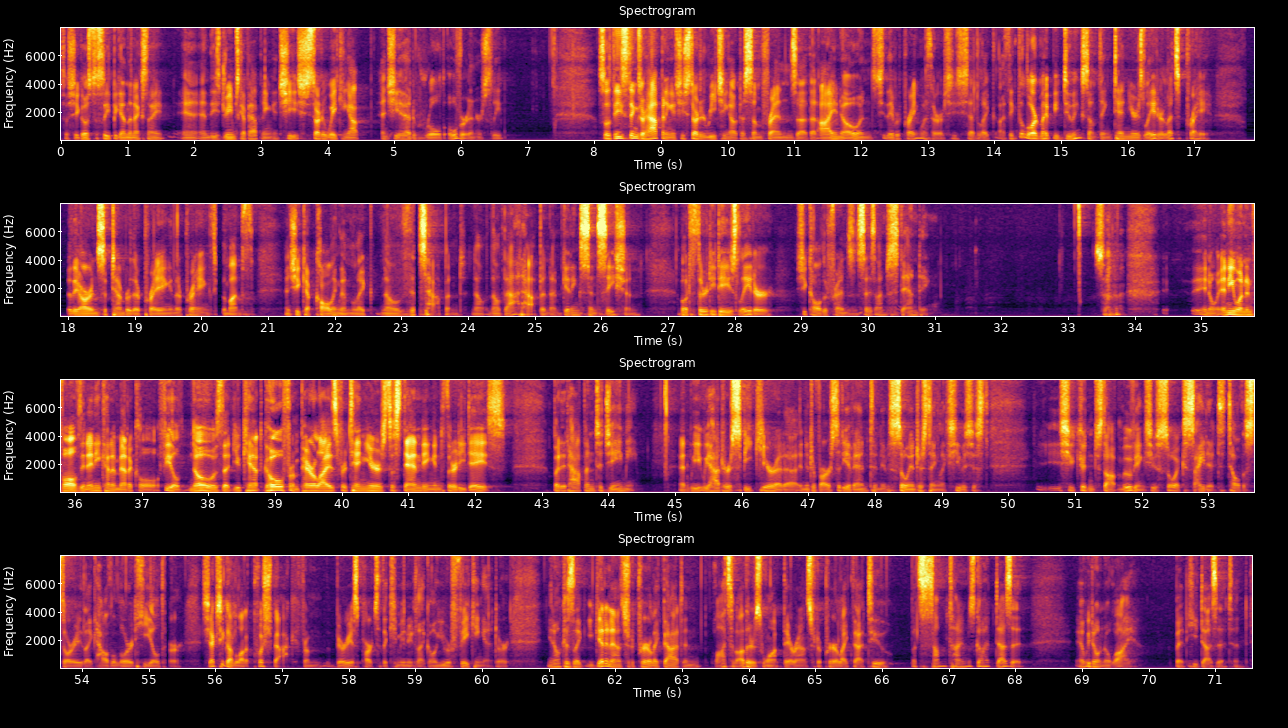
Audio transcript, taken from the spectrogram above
So she goes to sleep again the next night, and, and these dreams kept happening. And she, she started waking up and she had rolled over in her sleep. So these things are happening, and she started reaching out to some friends uh, that I know, and she, they were praying with her. She said, "Like, I think the Lord might be doing something ten years later. Let's pray." There they are in September. They're praying and they're praying through the month, and she kept calling them, like, "Now this happened. Now, now that happened. I'm getting sensation." About 30 days later, she called her friends and says, "I'm standing." So you know, anyone involved in any kind of medical field knows that you can't go from paralyzed for 10 years to standing in 30 days. But it happened to Jamie. And we, we had her speak here at a, an intervarsity event, and it was so interesting. Like, she was just, she couldn't stop moving. She was so excited to tell the story, like how the Lord healed her. She actually got a lot of pushback from various parts of the community, like, oh, you were faking it, or you know, because like you get an answer to prayer like that, and lots of others want their answer to prayer like that too. But sometimes God does it, and we don't know why, but He does it. And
